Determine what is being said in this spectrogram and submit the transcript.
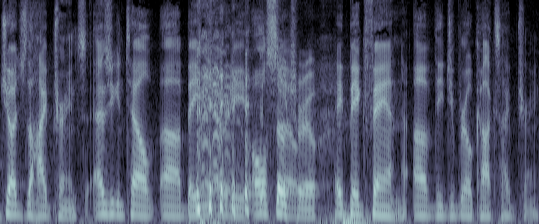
judge the hype trains. As you can tell, uh, Baby Odie also so true. a big fan of the Jabril Cox hype train.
